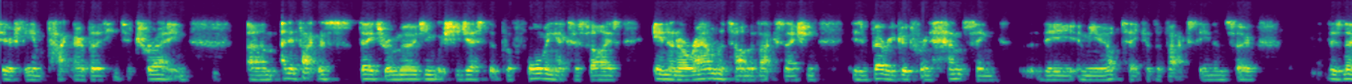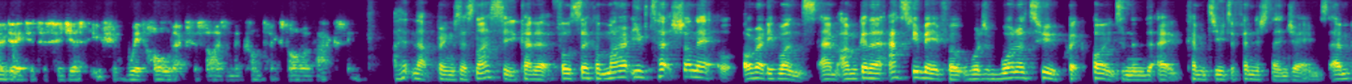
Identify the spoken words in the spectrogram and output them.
seriously impact their ability to train. Um, and in fact, there's data emerging which suggests that performing exercise in and around the time of vaccination is very good for enhancing the immune uptake of the vaccine. And so there's no data to suggest that you should withhold exercise in the context of a vaccine. I think that brings us nicely, kind of full circle. Mara, you've touched on it already once. Um, I'm going to ask you maybe for one or two quick points, and then uh, coming to you to finish. Then, James, um,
